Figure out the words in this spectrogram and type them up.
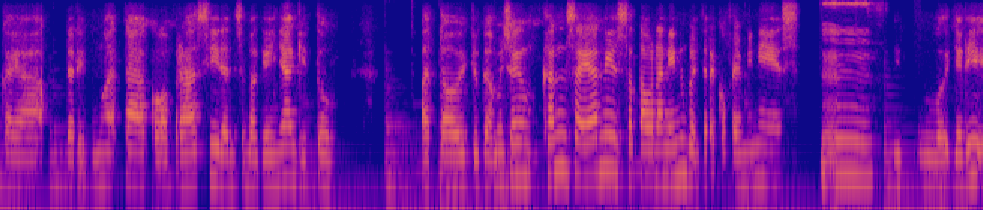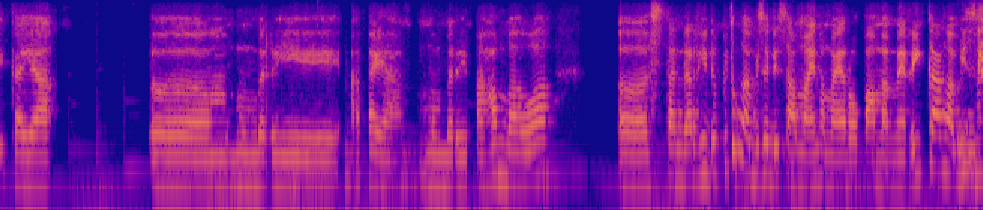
kayak dari bunga kooperasi dan sebagainya gitu. Atau juga misalnya kan saya nih setahunan ini belajar ekofeminis mm. gitu. Jadi kayak um, memberi apa ya memberi paham bahwa uh, standar hidup itu nggak bisa disamain sama Eropa sama Amerika nggak bisa.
